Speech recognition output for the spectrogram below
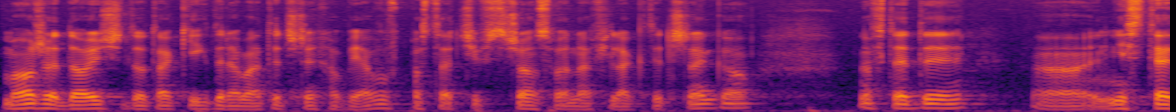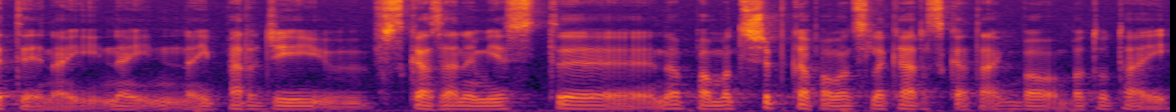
może dojść do takich dramatycznych objawów w postaci wstrząsu anafilaktycznego. No wtedy niestety naj, naj, najbardziej wskazanym jest e, no, pomoc, szybka pomoc lekarska, tak, bo, bo tutaj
